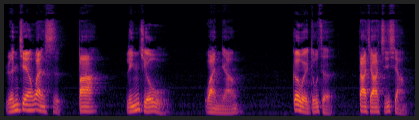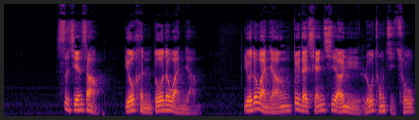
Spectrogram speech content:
人间万事八零九五晚娘，各位读者，大家吉祥。世间上有很多的晚娘，有的晚娘对待前妻儿女如同己出，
